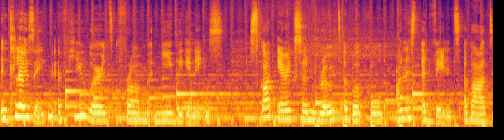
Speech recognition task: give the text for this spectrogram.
In closing, a few words from New Beginnings. Scott Erickson wrote a book called Honest Advent about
